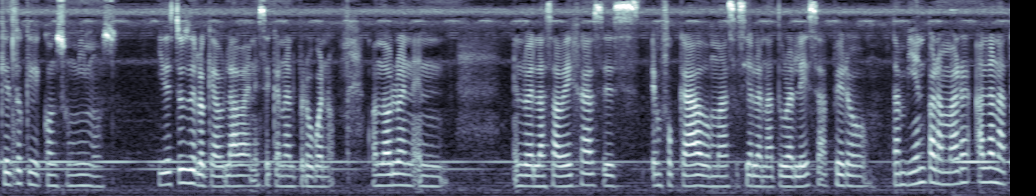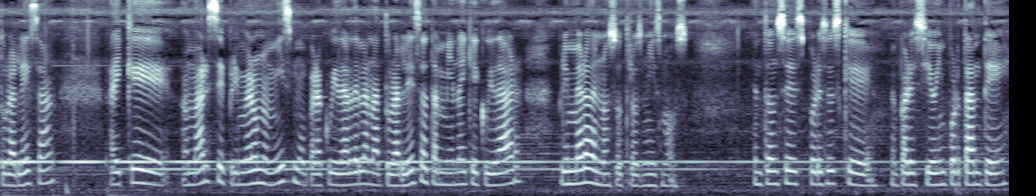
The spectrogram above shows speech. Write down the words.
qué es lo que consumimos. Y de esto es de lo que hablaba en ese canal, pero bueno, cuando hablo en, en, lo de las abejas es enfocado más hacia la naturaleza, pero también para amar a la naturaleza hay que amarse primero uno mismo, para cuidar de la naturaleza también hay que cuidar primero de nosotros mismos. Entonces, por eso es que me pareció importante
